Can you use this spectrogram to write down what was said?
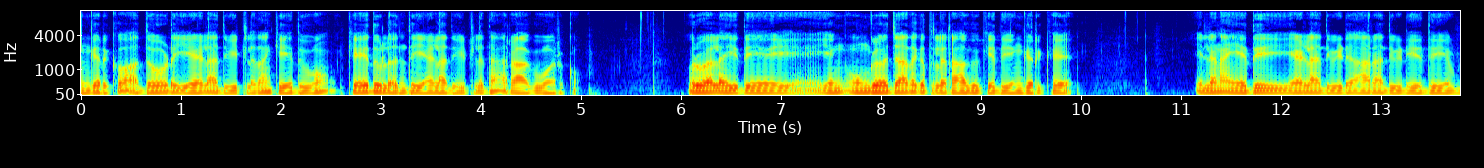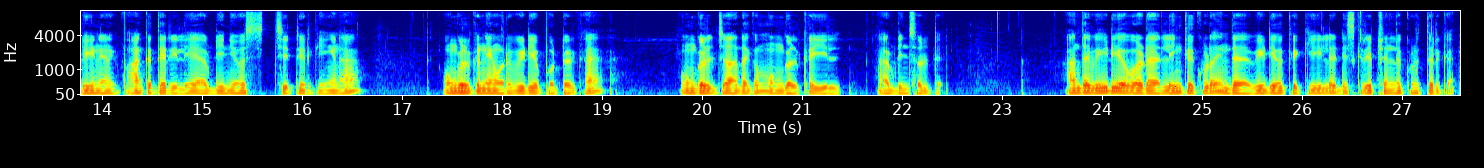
எங்கே இருக்கோ அதோட ஏழாவது வீட்டில் தான் கேதுவும். கேதுவிலேருந்து ஏழாவது வீட்டில் தான் ராகுவும் இருக்கும். ஒருவேளை இது எங் உங்கள் ஜாதகத்தில் ராகு கேது எங்கே இருக்குது இல்லைனா எது ஏழாவது வீடு ஆறாவது வீடு எது எப்படின்னு எனக்கு பார்க்க தெரியலையே அப்படின்னு யோசிச்சுட்டு இருக்கீங்கன்னா உங்களுக்குன்னே ஒரு வீடியோ போட்டிருக்கேன். உங்கள் ஜாதகம் உங்கள் கையில் அப்படின்னு சொல்லிட்டு. அந்த வீடியோவோட லிங்க்கு கூட இந்த வீடியோக்கு கீழே டிஸ்கிரிப்ஷனில் கொடுத்துருக்கேன்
